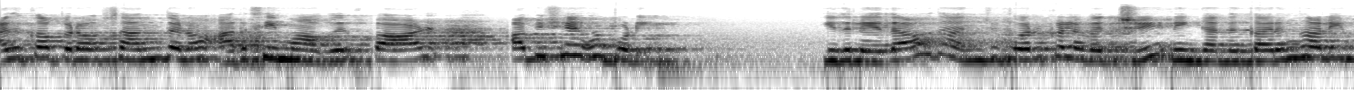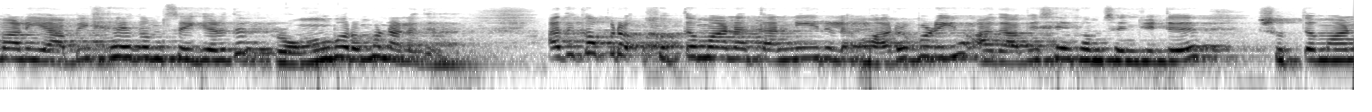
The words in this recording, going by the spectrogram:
அதுக்கப்புறம் சந்தனம் அரிசி மாவு பால் அபிஷேக பொடி. இதில் ஏதாவது அஞ்சு பொருட்களை வச்சு நீங்கள் அந்த கருங்காலி மாலையை அபிஷேகம் செய்கிறது ரொம்ப ரொம்ப நல்லது. அதுக்கப்புறம் சுத்தமான தண்ணீரில் மறுபடியும் அதை அபிஷேகம் செஞ்சுட்டு சுத்தமான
